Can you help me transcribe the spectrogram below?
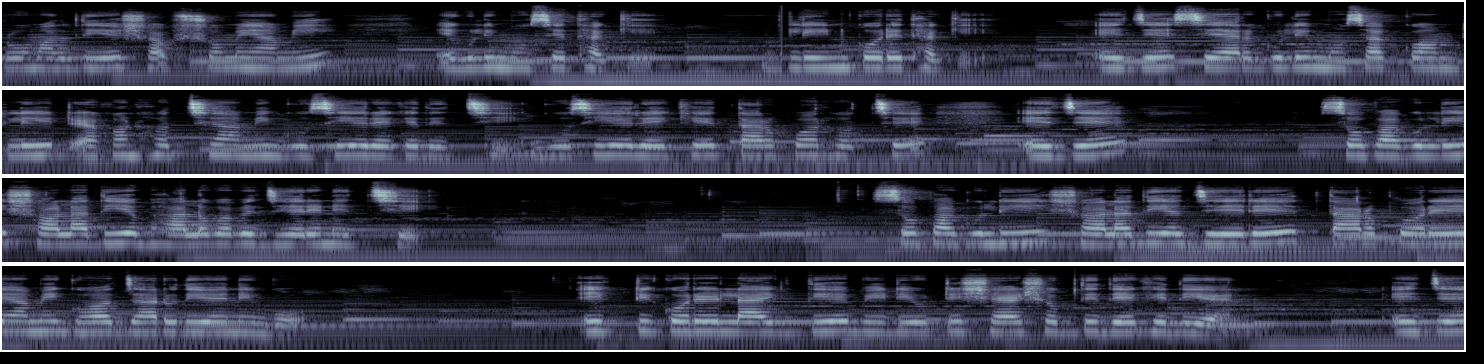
রুমাল দিয়ে সবসময় আমি এগুলি মুছে থাকি। ক্লিন করে থাকি। এই যে চেয়ারগুলি মোছা কমপ্লিট, এখন হচ্ছে আমি গুছিয়ে রেখে দিচ্ছি। গুছিয়ে রেখে তারপর হচ্ছে এই যে সোফাগুলি শলা দিয়ে ভালোভাবে ঝেড়ে নিচ্ছি। সোফাগুলি শলা দিয়ে ঝেড়ে তারপরে আমি ঘর ঝাড়ু দিয়ে নিব। একটি করে লাইক দিয়ে ভিডিওটি শেষ অবধি দেখে দিয়েন। এই যে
